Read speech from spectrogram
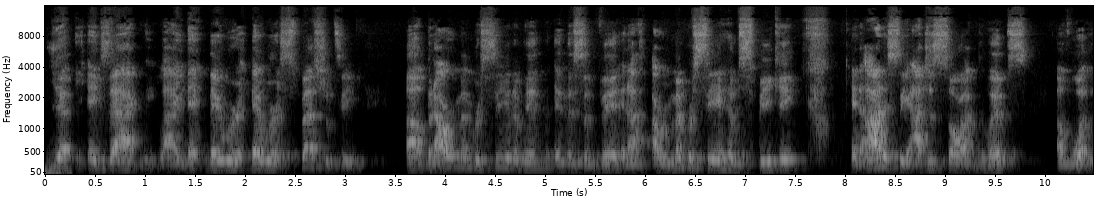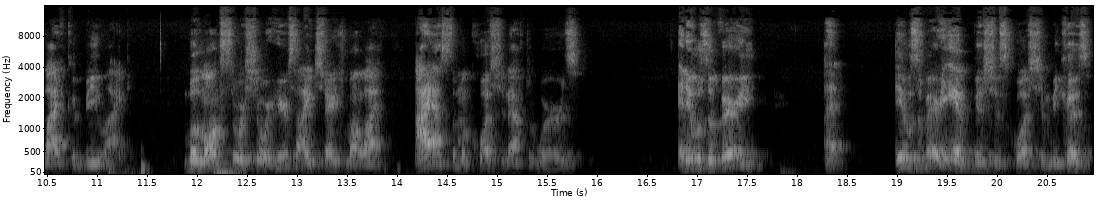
Yeah, exactly. Like they, they were they were a specialty. Uh, but I remember seeing him in, in this event, and I, I remember seeing him speaking. And honestly, I just saw a glimpse of what life could be like. But long story short, here's how he changed my life. I asked him a question afterwards and it was a very it was a very ambitious question because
